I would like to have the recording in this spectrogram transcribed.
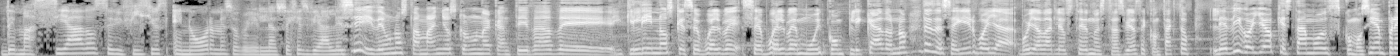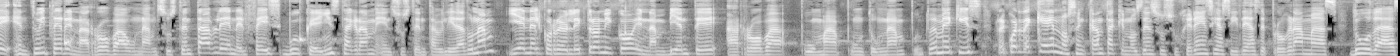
demasiados edificios enormes sobre los ejes viales. Sí, de unos tamaños con una cantidad de inquilinos que se vuelve se vuelve muy complicado, ¿no? Antes de seguir voy a voy a darle a usted nuestras vías de contacto. Le digo yo que estamos como siempre en Twitter en arroba UNAM Sustentable, en el Facebook e Instagram en Sustentabilidad UNAM y en el correo electrónico en ambiente arroba puma.unam.mx. Recuerde que nos encanta que nos den sus sugerencias, ideas de programas, dudas.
